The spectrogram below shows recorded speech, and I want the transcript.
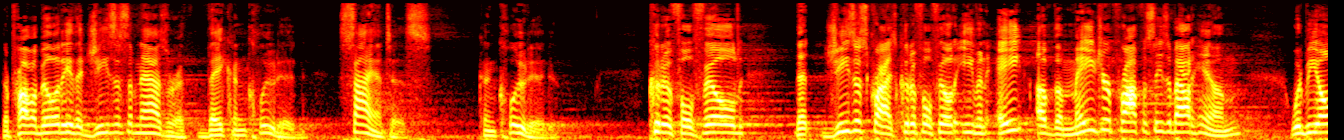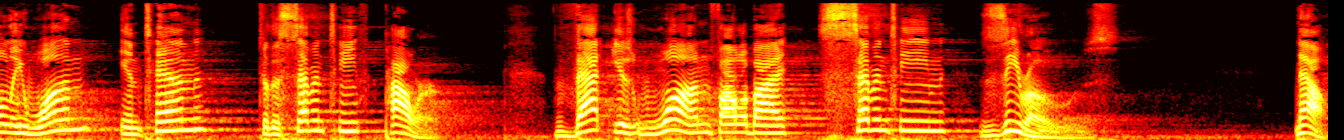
The probability that Jesus of Nazareth, they concluded, scientists concluded, could have fulfilled, that Jesus Christ could have fulfilled even eight of the major prophecies about him, would be only one in ten to the 17th power. That is one followed by 17 zeros. Now,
